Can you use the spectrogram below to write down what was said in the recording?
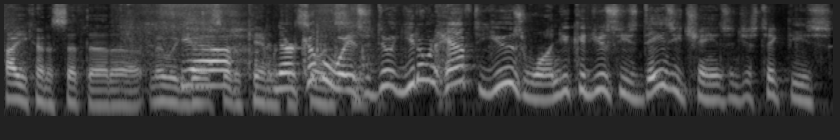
how you kind of set that up. Maybe we can Yeah, get it so the camera. there are a couple of ways to do it. You don't have to use one. You could use these daisy chains and just take these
